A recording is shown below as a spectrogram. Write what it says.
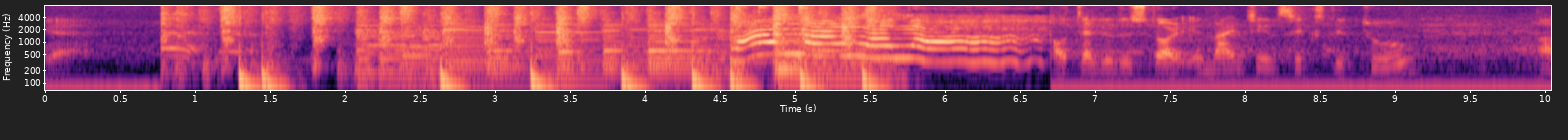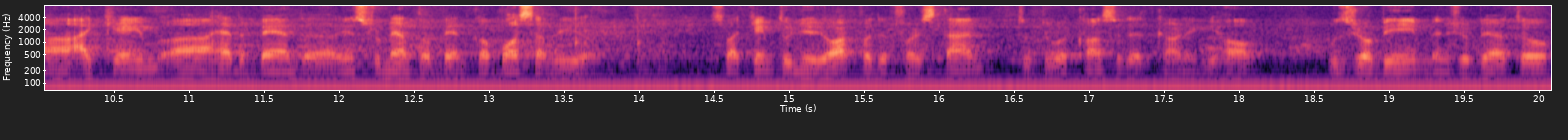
yeah. I'll tell you the story. In 1962, uh, I came. Uh, I had a band, an instrumental band called Bossa Rio. So I came to New York for the first time to do a concert at Carnegie Hall with Jobim and Gilberto,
